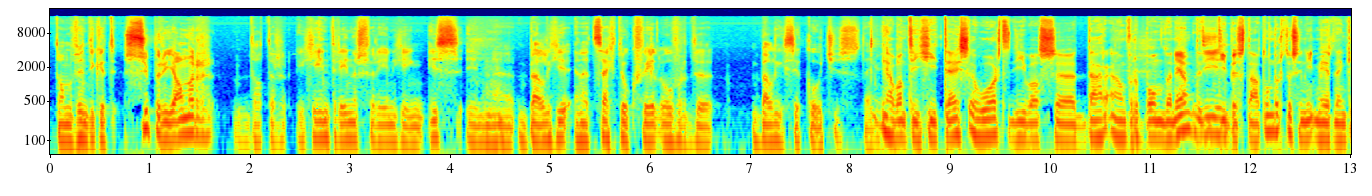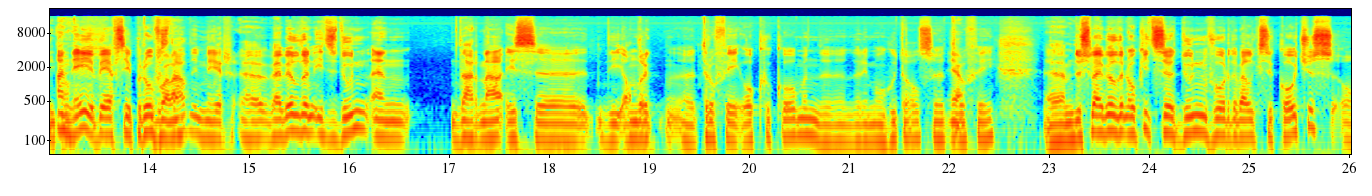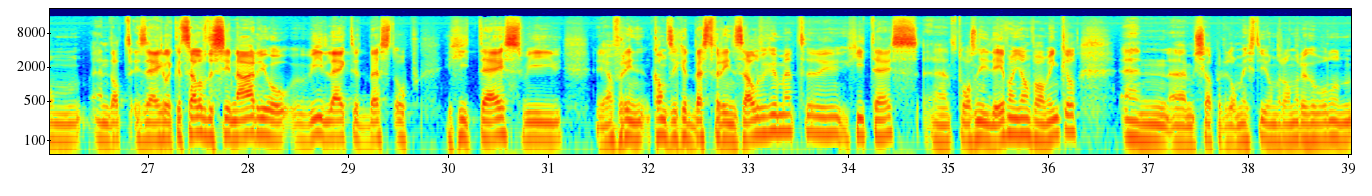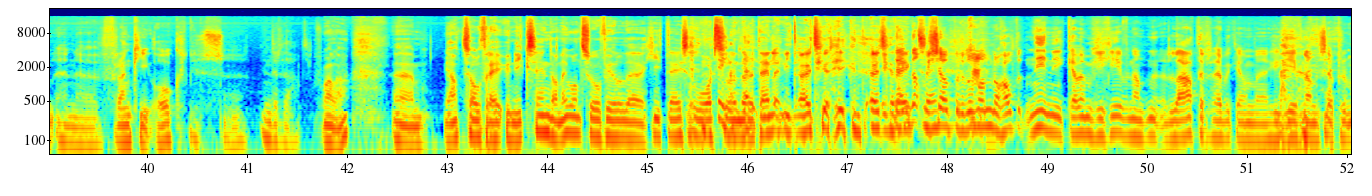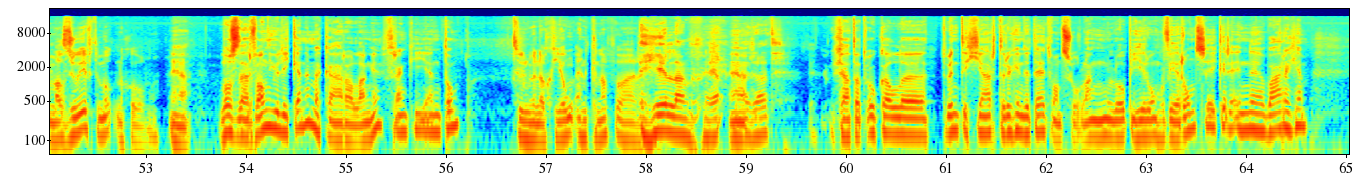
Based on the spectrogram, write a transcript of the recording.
Dan vind ik het super jammer dat er geen trainersvereniging is in uh, België. En het zegt ook veel over de Belgische coaches. Denk ik. Ja, want die Guy Thijs Award die was uh, daaraan verbonden. Ja, die... die... bestaat ondertussen niet meer, denk ik. Ah, nee, BFC Pro bestaat niet meer. Uh, wij wilden iets doen en Daarna is uh, die andere uh, trofee ook gekomen, de, de Raymond Goethals uh, trofee. Ja. Um, dus wij wilden ook iets doen voor de Belgische coaches. Om, en dat is eigenlijk hetzelfde scenario. Wie lijkt het best op Guy Thijs? Wie ja, kan zich het best vereenzelvigen met uh, Guy Thijs? het was een idee van Jan van Winkel. En Michel Prudhomme heeft die onder andere gewonnen. En Frankie ook. Dus inderdaad. Voilà. Um, ja, het zal vrij uniek zijn dan, hè, want zoveel uh, Guy Thijs Awards zullen er uiteindelijk niet uitgerekend, uitgereikt Ik denk dat. Michel Perdomo nog altijd... Nee, nee, ik heb hem gegeven aan... Later heb ik hem uh, gegeven aan Michel Perdomo. Mazou heeft hem ook nog gewonnen. Ja. Los daarvan, jullie kennen elkaar al lang, hè, Frankie en Tom? Toen we nog jong en knap waren. Heel lang, ja, ja. inderdaad. Gaat dat ook al twintig uh, jaar terug in de tijd? Want zo lang loop je hier ongeveer rond, zeker, in uh, Waregem?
